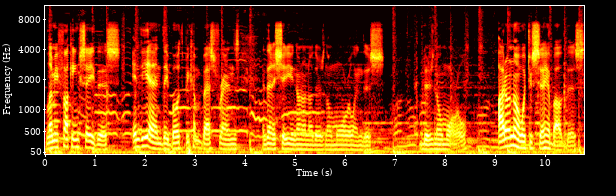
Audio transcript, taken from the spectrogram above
let me fucking say this. In the end, they both become best friends, and then a shitty no no no, there's no moral in this. There's no moral. I don't know what to say about this.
